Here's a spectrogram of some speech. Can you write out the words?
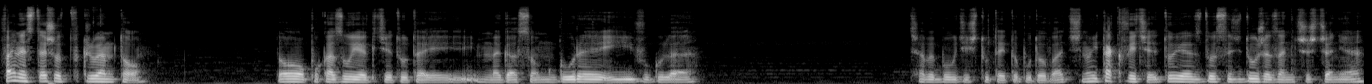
Fajne jest też, odkryłem to. To pokazuje, gdzie tutaj mega są góry i w ogóle trzeba by było gdzieś tutaj to budować. No i tak wiecie, tu jest dosyć duże zanieczyszczenie.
